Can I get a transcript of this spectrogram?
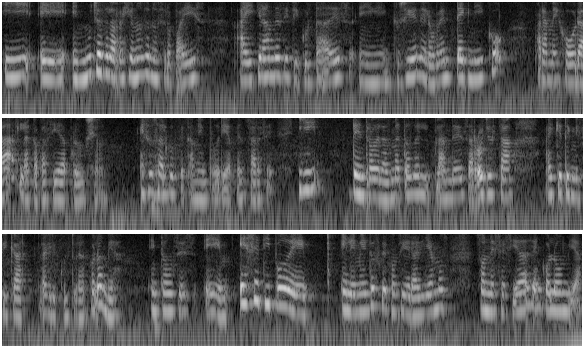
Y eh, en muchas de las regiones de nuestro país hay grandes dificultades, inclusive en el orden técnico, para mejorar la capacidad de producción. Eso es algo que también podría pensarse. Y dentro de las metas del plan de desarrollo está, hay que tecnificar la agricultura en Colombia. Entonces, em, ese tipo de elementos que consideraríamos son necesidades en Colombia,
